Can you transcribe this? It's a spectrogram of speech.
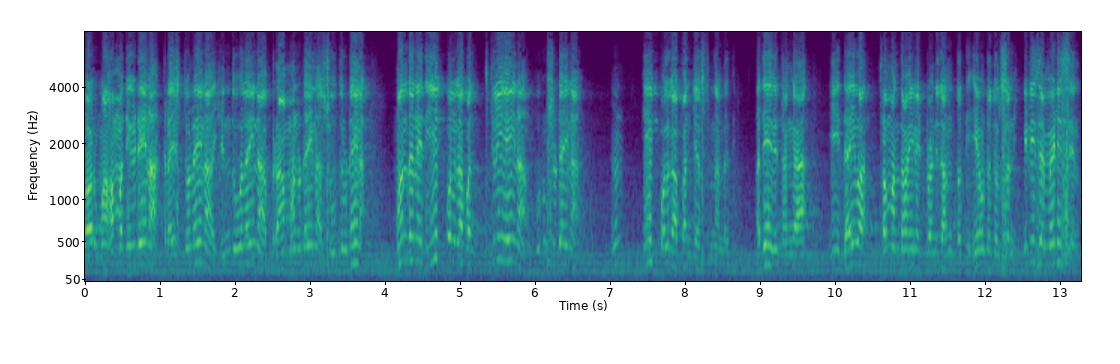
వారు మహమ్మదీయుడైనా క్రైస్తవులైనా హిందువులైనా బ్రాహ్మణుడైనా శూద్రుడైనా మందు అనేది ఈక్వల్గా పని స్త్రీ అయినా పురుషుడైనా ఈక్వల్గా పనిచేస్తుందండి అది. అదే విధంగా ఈ దైవ సంబంధమైనటువంటిది అంత ఏమిటో తెలుసు ఇట్ ఈస్ ఎ మెడిసిన్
